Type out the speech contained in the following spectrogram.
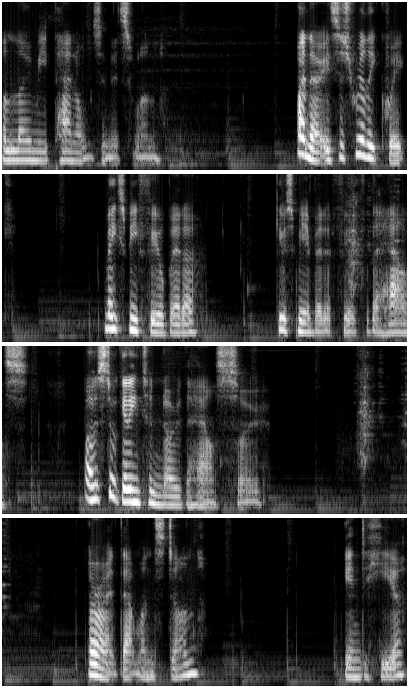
Alomi panels in this one. I know, it's just really quick. Makes me feel better gives me a better feel for the house. I'm still getting to know the house, so... Alright, that one's done. Into here.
